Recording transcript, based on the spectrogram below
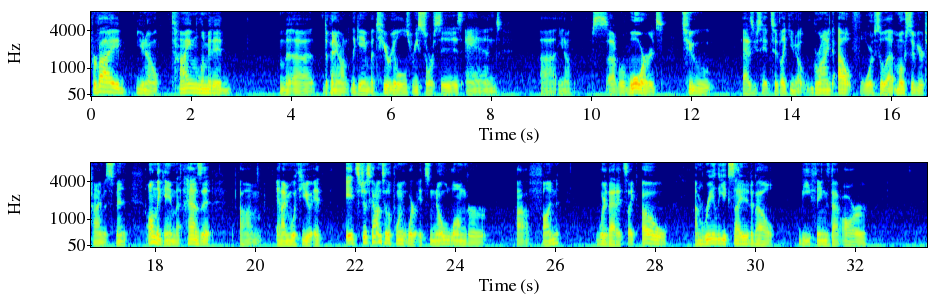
provide you know time limited, uh, depending on the game, materials, resources, and uh, you know uh, rewards to, as you said, to like you know grind out for so that most of your time is spent on the game that has it. Um, and I'm with you. It it's just gotten to the point where it's no longer uh, fun where that it's like oh i'm really excited about the things that are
